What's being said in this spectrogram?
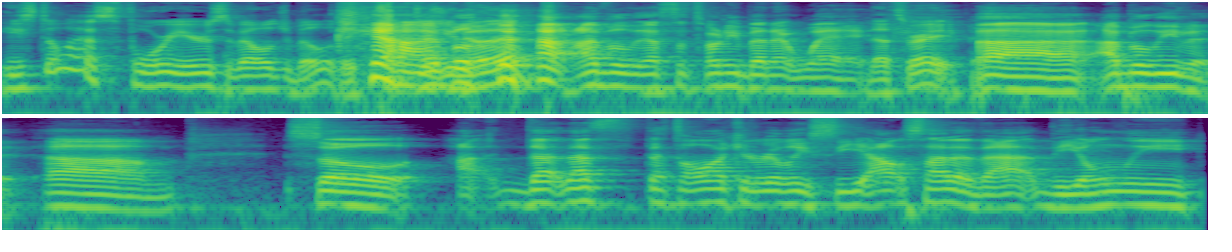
He still has four years of eligibility. Yeah, I, be- I, believe that's the Tony Bennett way. That's right. Uh, I believe it. Um, so uh, that that's that's all I can really see. Outside of that, the only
